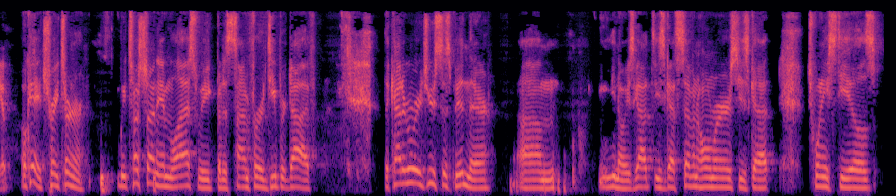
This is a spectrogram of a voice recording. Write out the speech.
Yep. Okay, Trea Turner. We touched on him last week, but it's time for a deeper dive. The category juice has been there. Um, you know, he's got he's got seven homers, he's got twenty steals,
